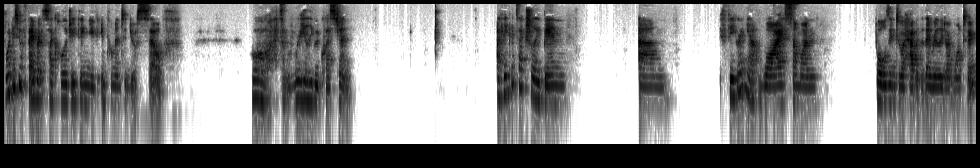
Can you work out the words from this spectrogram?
what is your favorite psychology thing you've implemented yourself? Oh that's a really good question. I think it's actually been um, figuring out why someone falls into a habit that they really don't want to.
